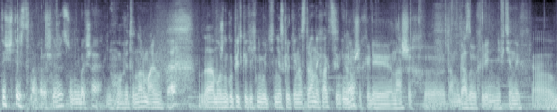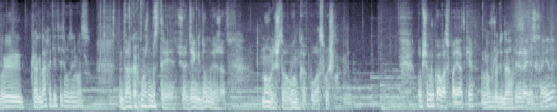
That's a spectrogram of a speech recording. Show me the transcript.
1400 там, короче, лежит, сумма небольшая. Ну, это нормально. Да? Да, можно купить каких-нибудь несколько иностранных акций хороших или наших, э, там, газовых или нефтяных. А вы когда хотите этим заниматься? Да, как можно быстрее. Что, деньги дома лежат? Мало ли что, вон как у вас вышло. В общем, рука у вас в порядке. Ну, вроде да. Движения сохранены.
